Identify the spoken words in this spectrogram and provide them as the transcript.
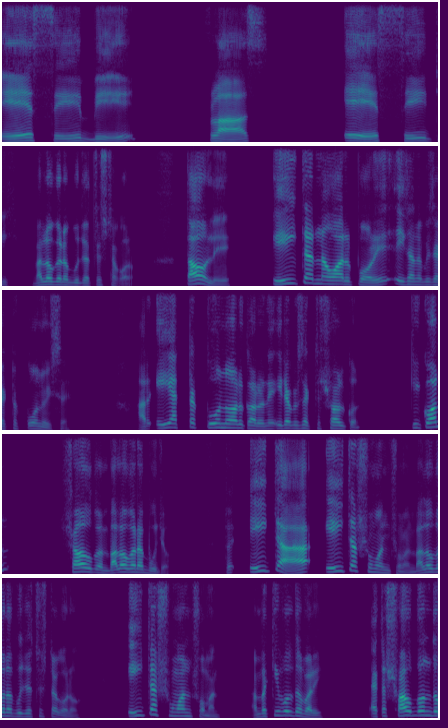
A C B plus A C D ভালো করে বোঝার চেষ্টা করো। তাহলে এইটা নেওয়ার পরে এইখানে বেশ একটা কোণ হইছে। আর এই একটা কোণ হওয়ার কারণে এটা বেশ একটা সরলকোণ কি কোণ? সরলকোণ ভালো করে বুঝো। তো এইটা এইটা সমান সমান। ভালো করে বোঝার চেষ্টা করো। এইটা সমান সমান। আমরা কি বলতে পারি? একটা তো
